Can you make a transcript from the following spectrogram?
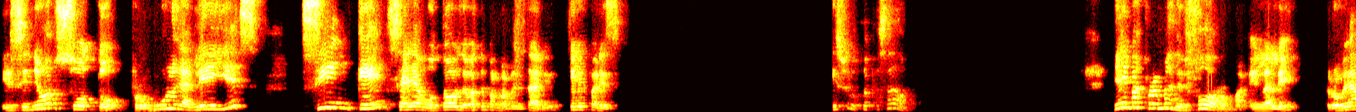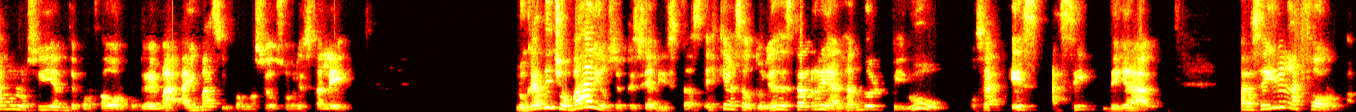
El señor Soto promulga leyes sin que se haya votado el debate parlamentario. ¿Qué les parece? Eso es lo que ha pasado. Y hay más problemas de forma en la ley. Pero veamos lo siguiente, por favor, porque además hay más información sobre esta ley. Lo que han dicho varios especialistas es que las autoridades están regalando el Perú. O sea, es así de grave. Para seguir en la forma,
